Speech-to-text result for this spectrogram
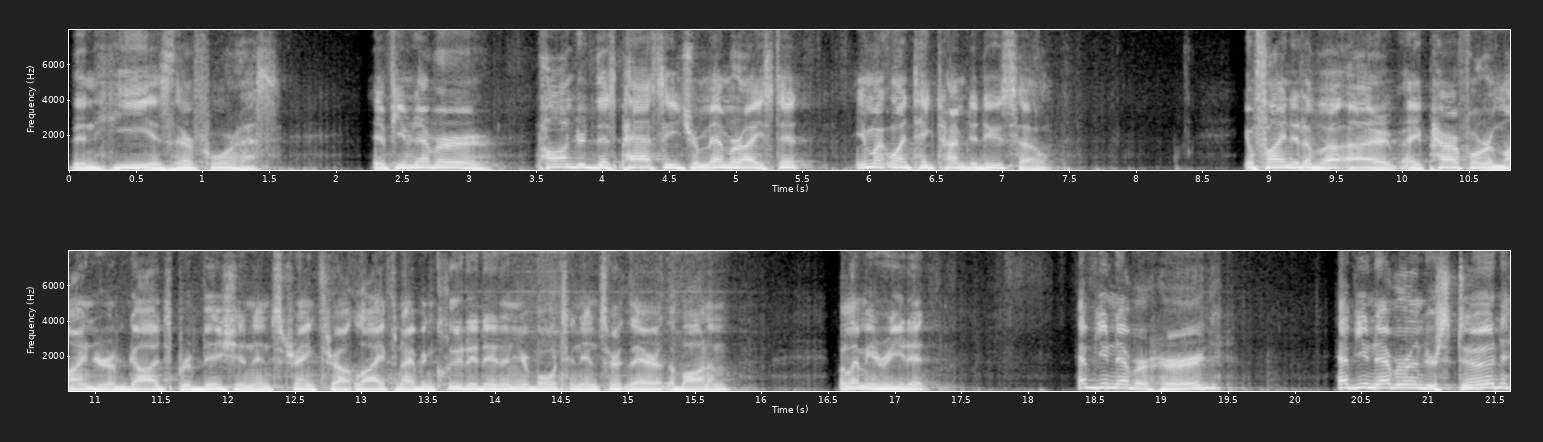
then he is there for us. If you've never pondered this passage or memorized it, you might want to take time to do so. You'll find it a, a, powerful reminder of God's provision and strength throughout life, and I've included it in your bulletin insert there at the bottom. But let me read it. Have you never heard? Have you never understood?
